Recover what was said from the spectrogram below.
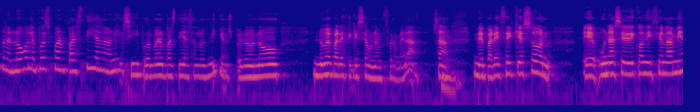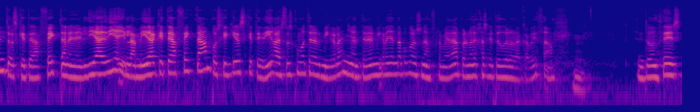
pero luego le puedes poner pastillas a los niños. Sí, puedo poner pastillas a los niños, pero no, no me parece que sea una enfermedad. O sea, mm. me parece que son eh, una serie de condicionamientos que te afectan en el día a día y en la medida que te afectan, pues ¿qué quieres que te diga? Esto es como tener migraña. El tener migraña tampoco es una enfermedad, pero no dejas que te duele la cabeza. Mm. Entonces,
